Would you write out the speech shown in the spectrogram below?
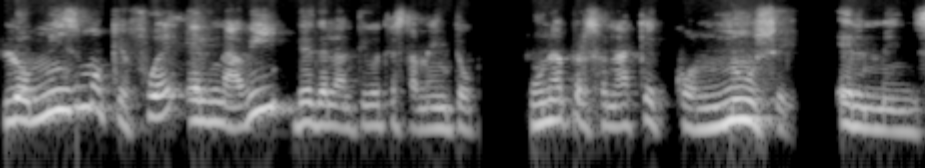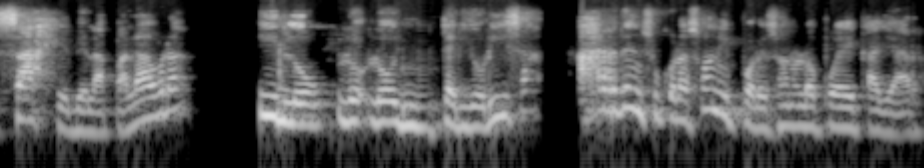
Lo mismo que fue el Naví desde el Antiguo Testamento, una persona que conoce el mensaje de la palabra y lo, lo, lo interioriza arde en su corazón y por eso no lo puede callar.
